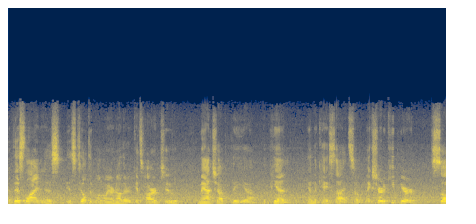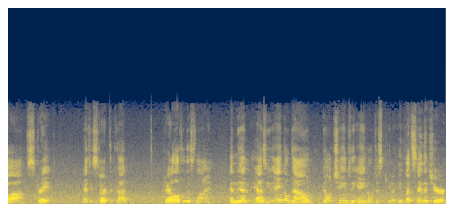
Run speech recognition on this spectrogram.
If this line is, is tilted one way or another, it gets hard to match up the, uh, the pin in the case side. So make sure to keep your saw straight as you start the cut, parallel to this line, and then as you angle down, don't change the angle. Just, you know, let's say that your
